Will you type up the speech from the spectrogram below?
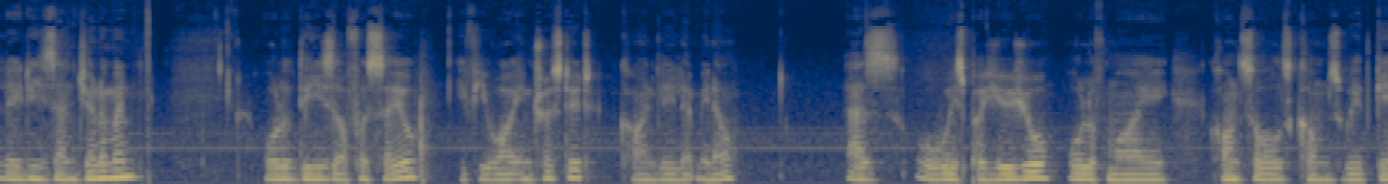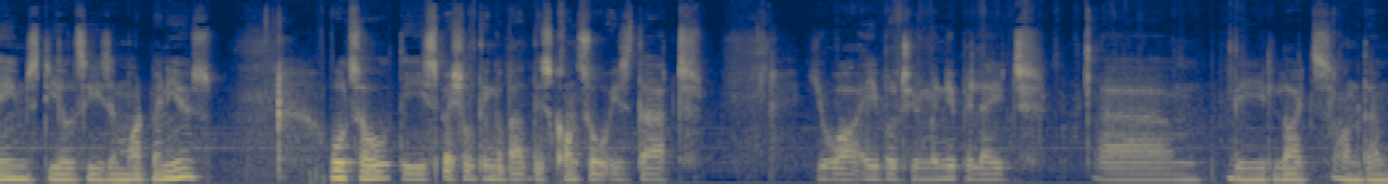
ladies and gentlemen, all of these are for sale. If you are interested, kindly let me know as always per usual all of my consoles comes with games DLCs and mod menus. Also the special thing about this console is that you are able to manipulate um, the lights on them.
